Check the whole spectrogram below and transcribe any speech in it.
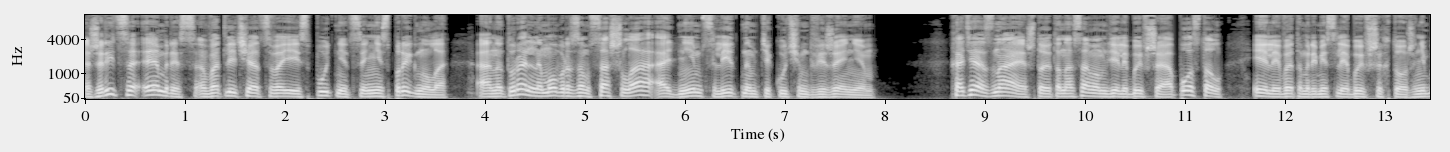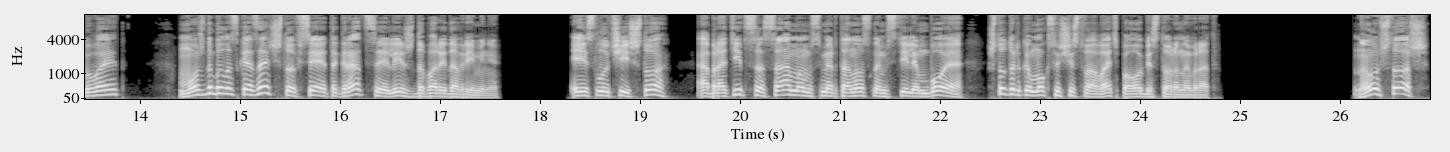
Жрица Эмрис, в отличие от своей спутницы, не спрыгнула, а натуральным образом сошла одним слитным текучим движением. Хотя, зная, что это на самом деле бывший апостол, или в этом ремесле бывших тоже не бывает, можно было сказать, что вся эта грация лишь до поры до времени. И случись что, обратиться самым смертоносным стилем боя, что только мог существовать по обе стороны врат. «Ну что ж,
